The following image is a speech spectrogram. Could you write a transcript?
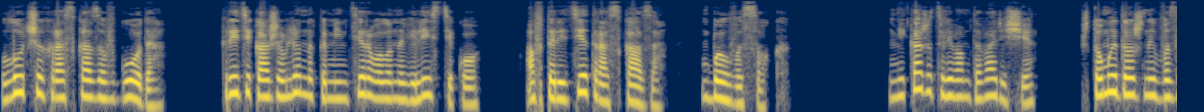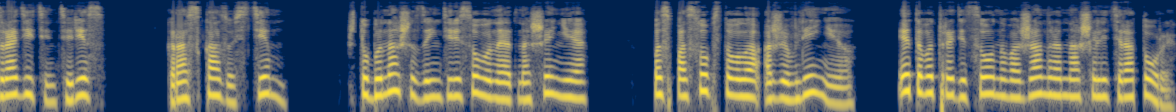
лучших рассказов года, Критика оживленно комментировала новеллистику. Авторитет рассказа был высок. Не кажется ли вам, товарищи, что мы должны возродить интерес к рассказу с тем, чтобы наше заинтересованное отношение поспособствовало оживлению этого традиционного жанра нашей литературы,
